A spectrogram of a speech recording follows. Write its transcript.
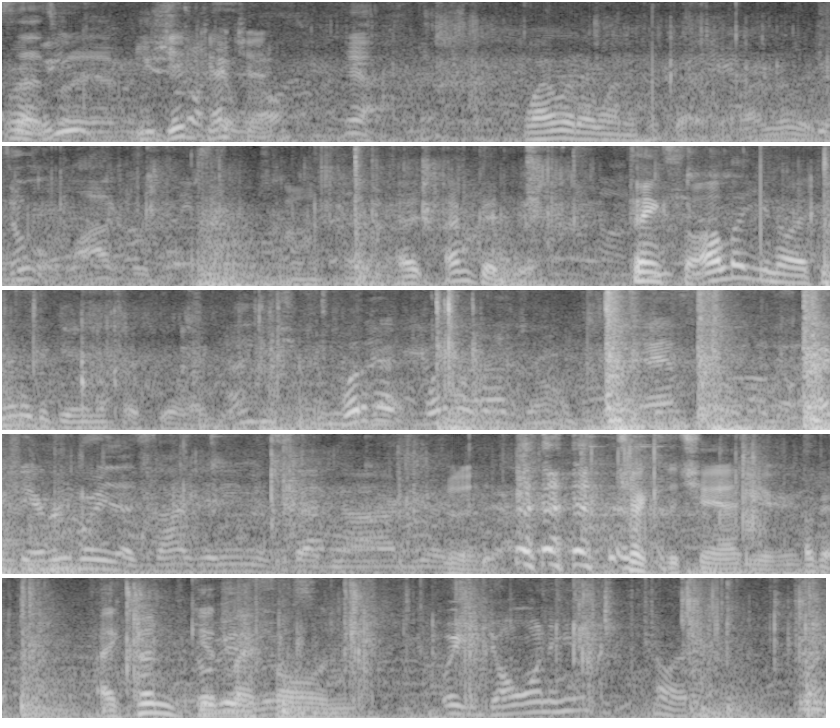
So that's what happened. You did catch it. Yeah. Why would I want to hit that? though? I really don't. throws a lot of curveballs. I, I, I'm good here. Thanks. So I'll let you know at the end of the game if I feel like it. What about what about Rob Jones? Actually, everybody that's not hitting has said, nah, I'm good. Check the chat here. Okay. I couldn't get my phone. Wait, you don't want to hit? No, I don't.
